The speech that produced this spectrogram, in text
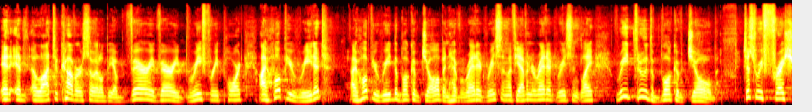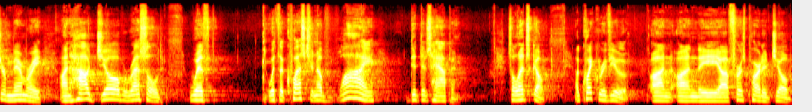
it, it's a lot to cover, so it'll be a very, very brief report. I hope you read it. I hope you read the book of Job and have read it recently. If you haven't read it recently, read through the book of Job. Just refresh your memory on how Job wrestled with, with the question of why did this happen? So let's go. A quick review on, on the uh, first part of Job.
